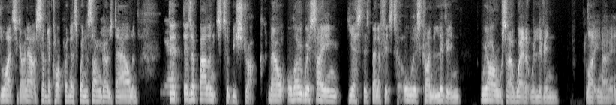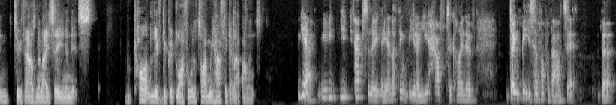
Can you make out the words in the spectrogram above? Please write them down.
lights are going out at seven o'clock when the when the sun goes down, and yeah. there, there's a balance to be struck. Now, although we're saying yes, there's benefits to all this kind of living, we are also aware that we're living like you know in 2018, and it's we can't live the good life all the time. We have to get that balance. yeah you, you absolutely and i think you know you have to kind of don't beat yourself up about it that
